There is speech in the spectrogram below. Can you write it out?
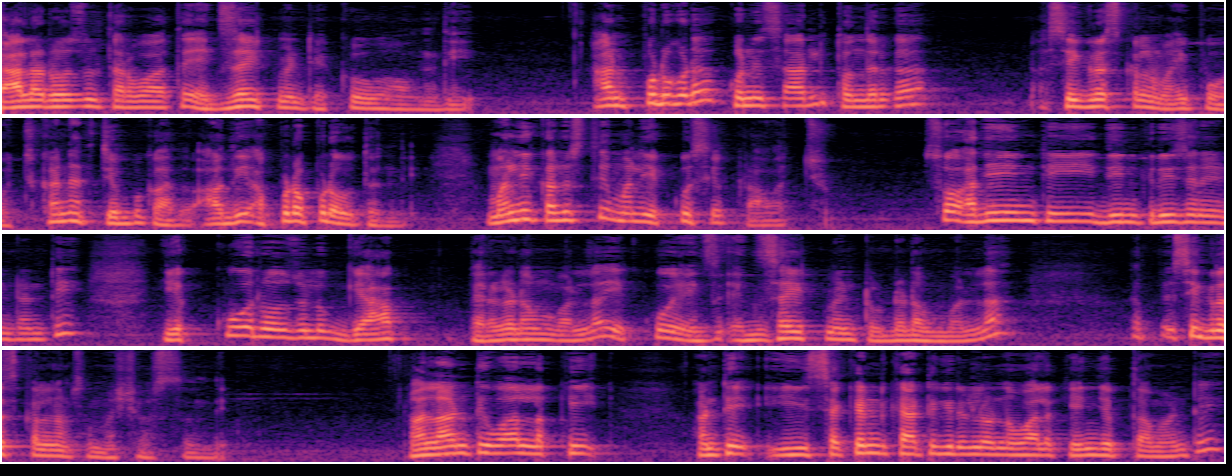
చాలా రోజుల తర్వాత ఎగ్జైట్మెంట్ ఎక్కువగా ఉంది. అప్పుడు కూడా కొన్నిసార్లు తొందరగా శీఘ్రస్కలం అయిపోవచ్చు. కానీ అది జబ్బు కాదు. అది అప్పుడప్పుడు అవుతుంది. మళ్ళీ కలిస్తే మళ్ళీ ఎక్కువసేపు రావచ్చు. సో అదేంటి? దీనికి రీజన్ ఏంటంటే ఎక్కువ రోజులు గ్యాప్ పెరగడం వల్ల ఎక్కువ ఎగ్జైట్మెంట్ ఉండడం వల్ల శీఘ్రస్కలనం సమస్య వస్తుంది. అలాంటి వాళ్ళకి అంటే ఈ సెకండ్ కేటగిరీలో ఉన్న వాళ్ళకి ఏం చెప్తామంటే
